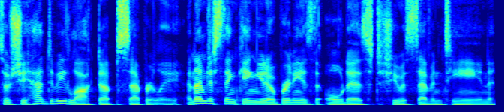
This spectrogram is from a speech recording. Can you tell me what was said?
so she had to be locked up separately. And I'm just thinking, you know, Brittany is the oldest. She was 17.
